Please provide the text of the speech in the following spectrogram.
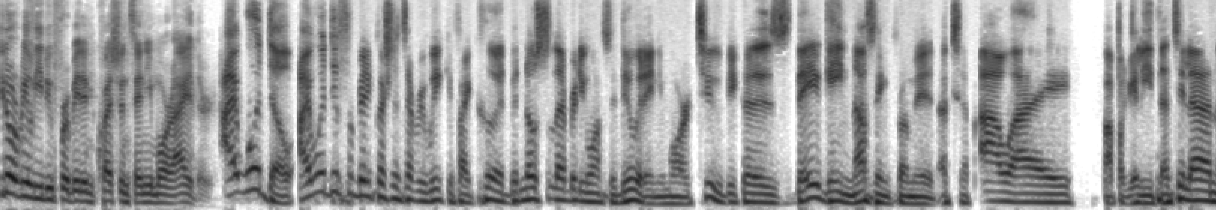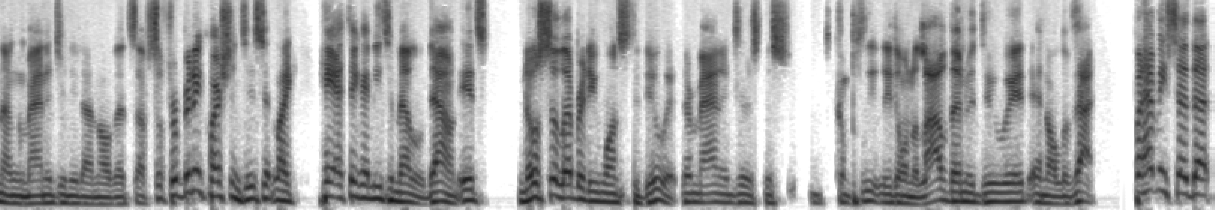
you don't really do Forbidden Questions anymore either. I would, though. I would do Forbidden Questions every week if I could, but no celebrity wants to do it anymore, too, because they gain nothing from it except away, papagalitan sila ng manager nila and all that stuff. So Forbidden Questions isn't like, hey, I think I need to mellow down. It's, no celebrity wants to do it. Their managers just completely don't allow them to do it and all of that. But having said that,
